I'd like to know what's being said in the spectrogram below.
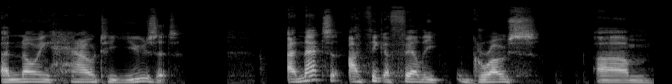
and knowing how to use it, and that's I think a fairly gross um,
